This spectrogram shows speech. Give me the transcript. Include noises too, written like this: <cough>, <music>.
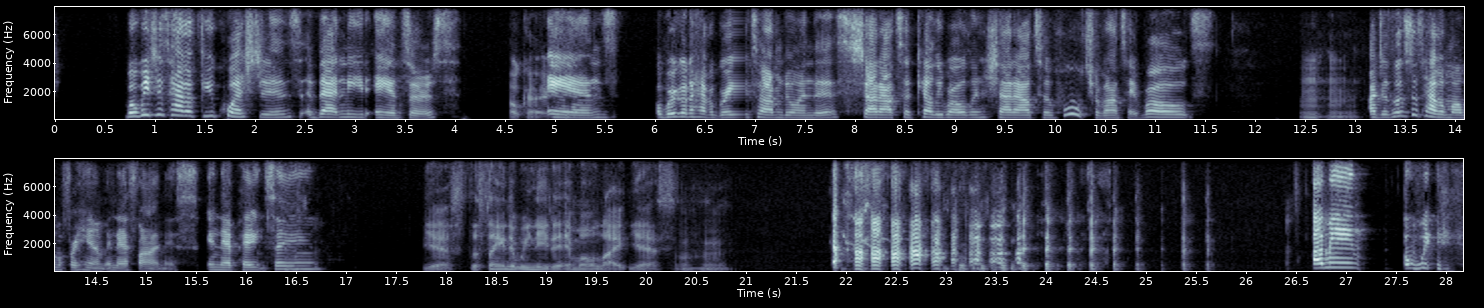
but we just have a few questions that need answers. Okay. And we're gonna have a great time doing this. Shout out to Kelly Rowland. Shout out to whoo, Trevante Rhodes. Mm-hmm. I just let's just have a moment for him in that fineness, in that paint mm-hmm. scene. Yes, the thing that we needed in Moonlight. Yes. Mm-hmm. <laughs> I mean, we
